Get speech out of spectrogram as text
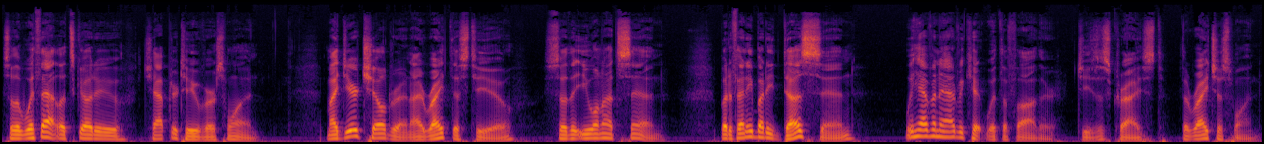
So, with that, let's go to chapter 2, verse 1. My dear children, I write this to you so that you will not sin. But if anybody does sin, we have an advocate with the Father, Jesus Christ, the righteous one.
